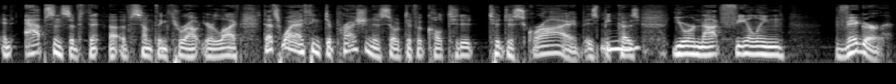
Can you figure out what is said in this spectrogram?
an absence of, th- of something throughout your life, that's why I think depression is so difficult to, to describe is because mm-hmm. you're not feeling vigor.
